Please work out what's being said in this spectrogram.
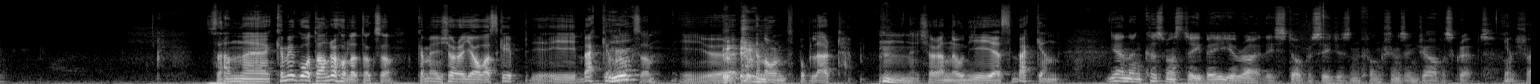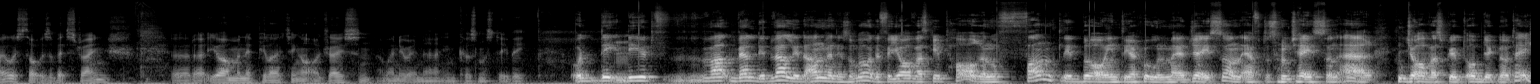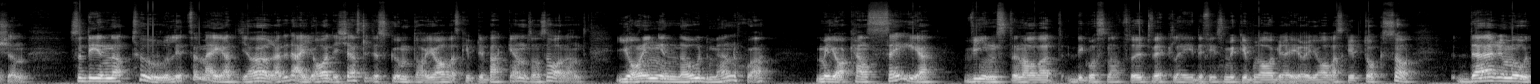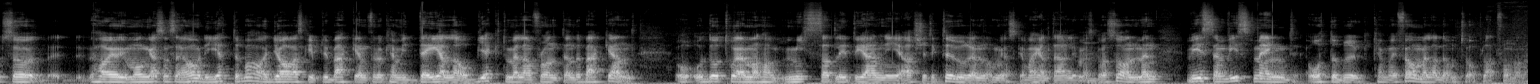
Sen eh, kan man ju gå åt andra hållet också. kan man ju köra JavaScript i backend mm. också. Det är ju enormt populärt. köra Node.js backend. Yeah, and then Cosmos DB, you write these store procedures and functions in JavaScript, yep. which I always thought was a bit strange. But uh, you are manipulating a lot of JSON when you're in, uh, in Cosmos DB. Och det, mm. det är ju ett väldigt valid användningsområde för JavaScript har en ofantligt bra integration med JSON eftersom JSON är JavaScript Object Notation. Så det är naturligt för mig att göra det där. Ja, det känns lite skumt att ha JavaScript i backend som sådant. Jag är ingen Node-människa. Men jag kan se vinsten av att det går snabbt att utveckla i. Det finns mycket bra grejer i JavaScript också. Däremot så har jag ju många som säger att oh, det är jättebra att JavaScript i backend för då kan vi dela objekt mellan frontend och backend. Och, och, då tror jag man har missat lite grann i arkitekturen om jag ska vara helt ärlig om jag ska vara sån. Men visst, en viss mängd återbruk kan man ju få mellan de två plattformarna.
